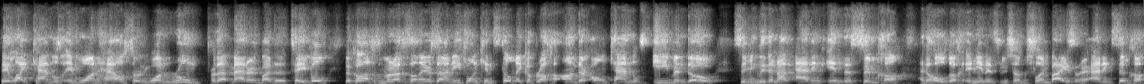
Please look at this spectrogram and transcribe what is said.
they light candles in one house or in one room, for that matter, and by the table. And each one can still make a bracha on their own candles, even though seemingly they're not adding in the simcha. And the whole doch Indian is some shlem bais, and they're adding simcha.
